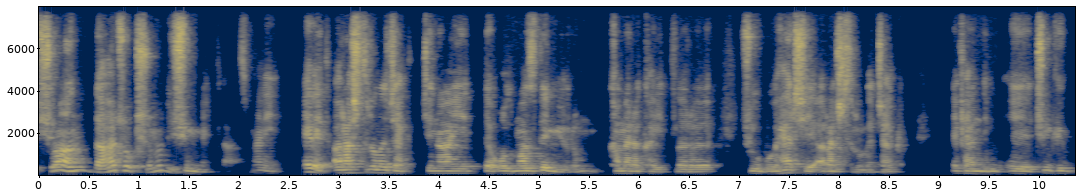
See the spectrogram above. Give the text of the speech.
şu an daha çok şunu düşünmek lazım. Hani evet araştırılacak cinayette olmaz demiyorum. Kamera kayıtları, şu bu her şey araştırılacak. Efendim e, çünkü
